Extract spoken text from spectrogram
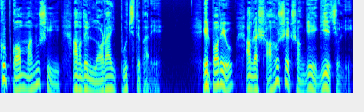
খুব কম মানুষই আমাদের লড়াই বুঝতে পারে। এরপরেও আমরা সাহসের সঙ্গে এগিয়ে চলি।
